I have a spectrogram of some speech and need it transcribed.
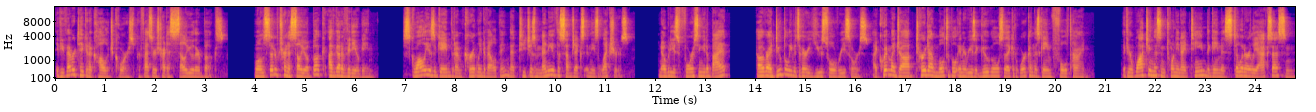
If you've ever taken a college course, professors try to sell you their books. Well, instead of trying to sell you a book, I've got a video game. Squally is a game that I'm currently developing that teaches many of the subjects in these lectures. Nobody is forcing you to buy it. However, I do believe it's a very useful resource. I quit my job, turned down multiple interviews at Google so that I could work on this game full time. If you're watching this in 2019, the game is still in early access and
